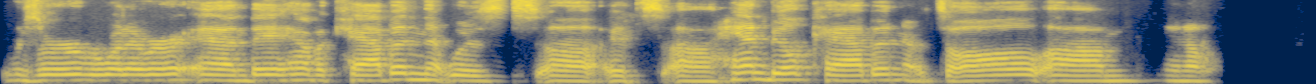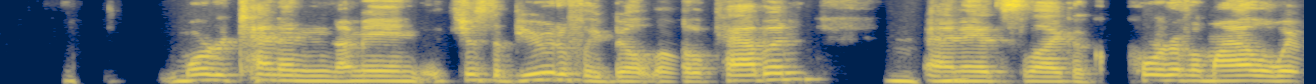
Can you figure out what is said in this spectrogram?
Reserve or whatever, and they have a cabin that was uh, it's a hand built cabin. It's all um, you know mortise tenon. I mean, it's just a beautifully built little cabin. Mhm. and it's like a quarter of a mile away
